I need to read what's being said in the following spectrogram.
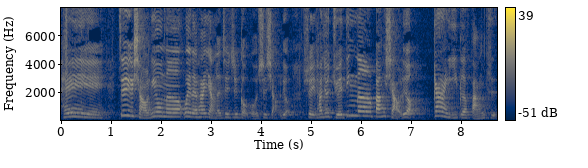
嘿，这个小六呢，为了他养了这只狗狗是小六，所以他就决定呢，帮小六盖一个房子。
